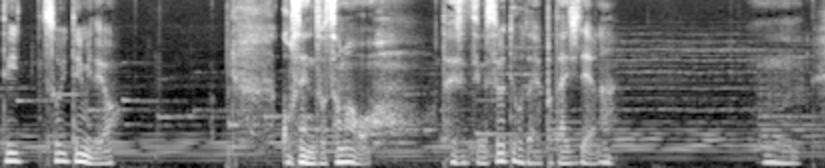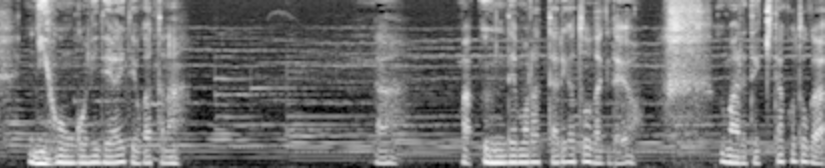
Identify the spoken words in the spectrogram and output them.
てそういった意味だよ。ご先祖様を大切にするってことはやっぱ大事だよな。うん、日本語に出会えてよかったな。なまあ、産んでもらってありがとうだけだよ。生まれてきたことが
